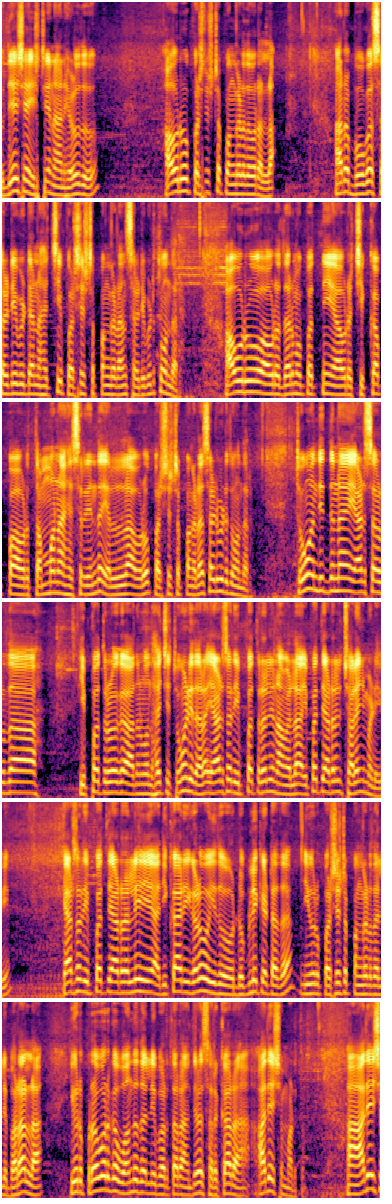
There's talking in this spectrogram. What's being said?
ಉದ್ದೇಶ ಇಷ್ಟೇ ನಾನು ಹೇಳೋದು ಅವರು ಪರಿಶಿಷ್ಟ ಪಂಗಡದವರಲ್ಲ. ಆದ್ರೆ ಬೋಗಸ್ ಸರ್ಟಿಫಿಕೇಟನ್ನು ಹಚ್ಚಿ ಪರಿಶಿಷ್ಟ ಪಂಗಡ ಅಂತ ಸರ್ಟಿಫಿಕೇಟ್ ತೊಗೊಂಡಾರೆ. ಅವರು ಅವರ ಧರ್ಮಪತ್ನಿ, ಅವರ ಚಿಕ್ಕಪ್ಪ, ಅವರ ತಮ್ಮನ ಹೆಸರಿಂದ ಎಲ್ಲ ಅವರು ಪರಿಶಿಷ್ಟ ಪಂಗಡ ಸರ್ಟಿಫಿಕೇಟ್ ತೊಗೊಂಡಾರೆ. ತೊಗೊಂಡಿದ್ದನ್ನು ಎರಡು ಸಾವಿರದ ಇಪ್ಪತ್ತರೊಳಗೆ ಅದನ್ನು ಒಂದು ಹಚ್ಚಿ ತೊಗೊಂಡಿದ್ದಾರೆ. ಎರಡು ಸಾವಿರದ ಇಪ್ಪತ್ತರಲ್ಲಿ ನಾವೆಲ್ಲ ಇಪ್ಪತ್ತೆರಡರಲ್ಲಿ ಚಾಲೆಂಜ್ ಮಾಡೀವಿ ಎರಡು ಸಾವಿರದ ಇಪ್ಪತ್ತೆರಡರಲ್ಲಿ ಅಧಿಕಾರಿಗಳು ಇದು ಡುಪ್ಲಿಕೇಟ್ ಅದ. ಇವರು ಪರಿಶಿಷ್ಟ ಪಂಗಡದಲ್ಲಿ ಬರಲ್ಲ. ಇವರು ಪ್ರವರ್ಗ ಒಂದದಲ್ಲಿ ಬರ್ತಾರ ಅಂತೇಳಿ ಸರ್ಕಾರ ಆದೇಶ ಮಾಡ್ತು. ಆ ಆದೇಶ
